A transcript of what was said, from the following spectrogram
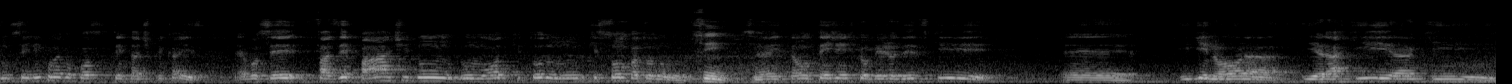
não sei nem como é que eu posso tentar te explicar isso. É você fazer parte de um, de um modo que todo mundo, que soma para todo mundo. Sim, sim. Né? Então tem gente que eu vejo às vezes que é, ignora hierarquia, que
